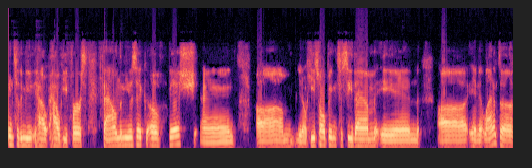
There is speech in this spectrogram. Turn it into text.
into the mu- how how he first found the music of Phish, and um, you know he's hoping to see them in uh, in Atlanta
